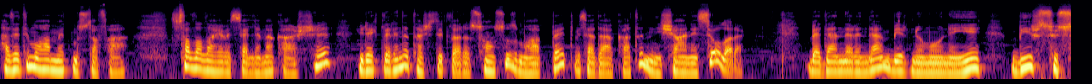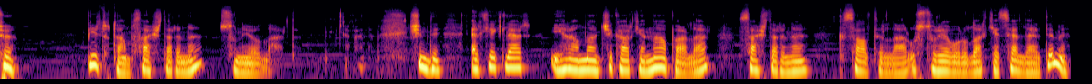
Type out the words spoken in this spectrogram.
Hz. Muhammed Mustafa sallallahu aleyhi ve selleme karşı yüreklerinde taşıdıkları sonsuz muhabbet ve sadakatın nişanesi olarak bedenlerinden bir numuneyi, bir süsü, bir tutam saçlarını sunuyorlardı. Efendim. Şimdi erkekler ihramdan çıkarken ne yaparlar? Saçlarını kısaltırlar, usturaya vururlar, keserler değil mi?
